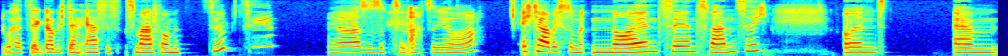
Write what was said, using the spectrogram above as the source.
du hattest ja, glaube ich, dein erstes Smartphone mit 17? Ja, so 17, 18 Jahre. Ich glaube, ich so mit 19, 20. Und ähm,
